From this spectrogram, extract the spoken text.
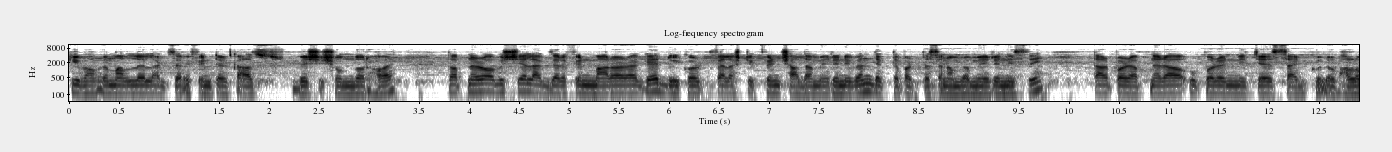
কীভাবে মারলে লাক্সারি পেন্টের কাজ বেশি সুন্দর হয়। তো আপনারা অবশ্যই লাক্সারি পেন্ট মারার আগে দুই কোট প্লাস্টিক পেন্ট সাদা মেরে নেবেন। দেখতে পারতেছেন আমরা মেরে নিছি। তারপরে আপনারা উপরের নিচে সাইডগুলো ভালো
